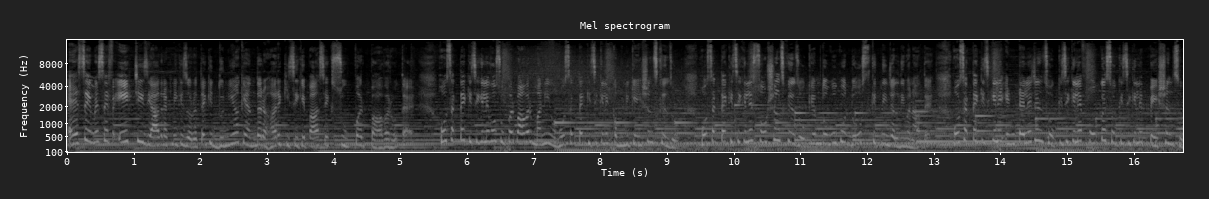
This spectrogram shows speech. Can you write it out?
ऐसे में सिर्फ़ एक चीज़ याद रखने की ज़रूरत है कि दुनिया के अंदर हर किसी के पास एक सुपर पावर होता है। हो सकता है किसी के लिए वो सुपर पावर मनी हो सकता है किसी के लिए कम्युनिकेशन स्किल्स हो हो सकता है किसी के लिए सोशल स्किल्स हो कि हम लोगों को दोस्त कितनी जल्दी बनाते हैं। हो सकता है किसी के लिए इंटेलिजेंस हो, किसी के लिए फोकस हो, किसी के लिए पेशेंस हो,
